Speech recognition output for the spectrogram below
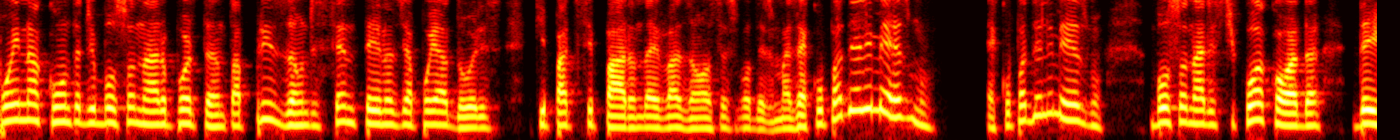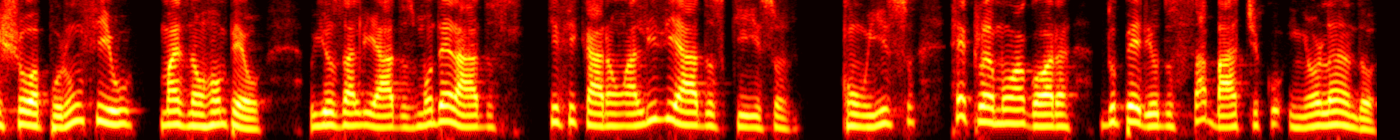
Põe na conta de Bolsonaro, portanto, a prisão de centenas de apoiadores que participaram da evasão aos seus poderes. Mas é culpa dele mesmo. É culpa dele mesmo. Bolsonaro esticou a corda, deixou-a por um fio, mas não rompeu. E os aliados moderados, que ficaram aliviados que isso com isso, reclamam agora do período sabático em Orlando.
